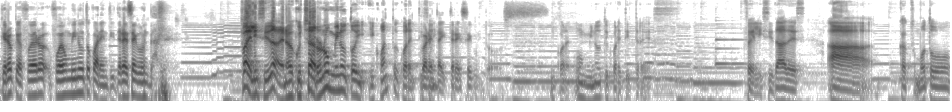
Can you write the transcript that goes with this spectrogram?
creo que fue, fue un minuto 43 segundos. Felicidades, nos escucharon un minuto y. ¿Y cuánto? 46. 43 segundos. Y cuare- un minuto y 43. Felicidades a Katsumoto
